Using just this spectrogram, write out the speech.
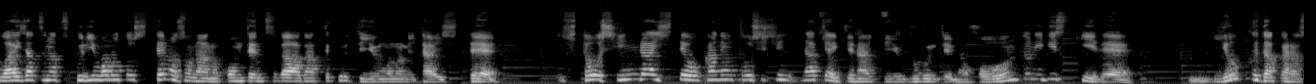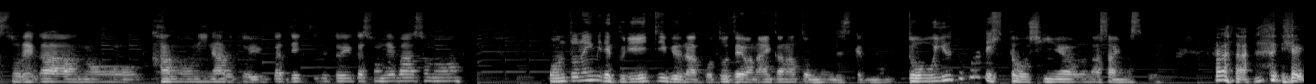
わい雑な作り物としてのそのあのコンテンツが上がってくるっていうものに対して、人を信頼してお金を投資しなきゃいけないっていう部分っていうのは本当にリスキーで、よくだからそれがあの可能になるというかできるというかそれはその本当の意味でクリエイティブなことではないかなと思うんですけどもどういうところで人を信用なさいます？いや、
